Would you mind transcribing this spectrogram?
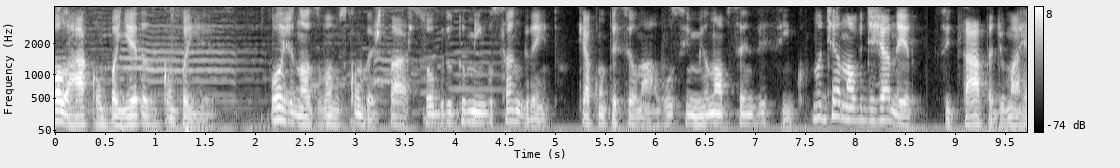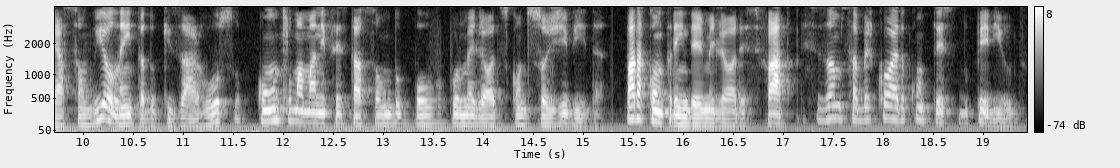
Olá, companheiras e companheiros. Hoje nós vamos conversar sobre o Domingo Sangrento, que aconteceu na Rússia em 1905, no dia 9 de janeiro. Se trata de uma reação violenta do czar russo contra uma manifestação do povo por melhores condições de vida. Para compreender melhor esse fato, precisamos saber qual era o contexto do período.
